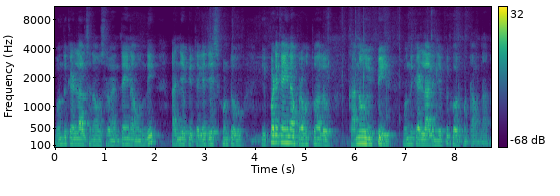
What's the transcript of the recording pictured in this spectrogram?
ముందుకెళ్ళాల్సిన అవసరం ఎంతైనా ఉంది అని చెప్పి తెలియజేసుకుంటూ ఇప్పటికైనా ప్రభుత్వాలు కను విప్పి ముందుకెళ్ళాలని చెప్పి కోరుకుంటా ఉన్నాను.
